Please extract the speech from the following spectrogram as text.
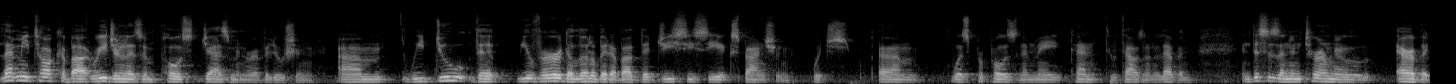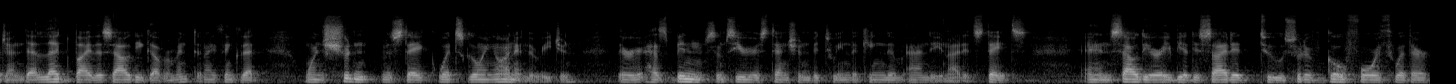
Let me talk about regionalism post Jasmine Revolution. Um, we do the. You've heard a little bit about the GCC expansion, which um, was proposed in May 10, 2011, and this is an internal Arab agenda led by the Saudi government, and I think that one shouldn't mistake what's going on in the region. There has been some serious tension between the kingdom and the United States, and Saudi Arabia decided to sort of go forth whether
